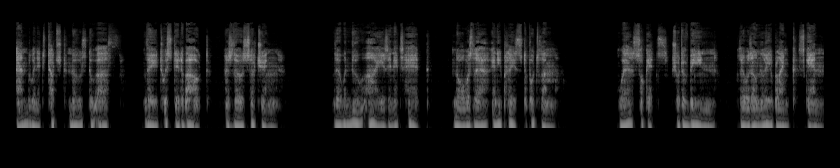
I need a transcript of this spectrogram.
and when it touched nose to earth, they twisted about as though searching. There were no eyes in its head, nor was there any place to put them. Where sockets should have been, there was only blank skin.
